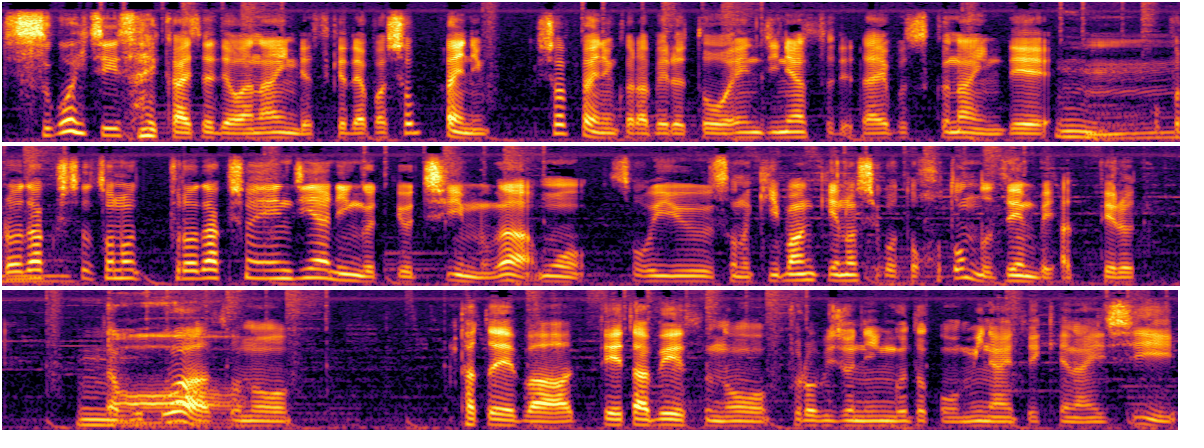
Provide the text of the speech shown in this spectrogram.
すごい小さい会社ではないんですけど、やっぱショッピファイにショッピファイに比べるとエンジニア数でだいぶ少ないんで、うん。プロダクションそのプロダクションエンジニアリングっていうチームが、もうそういうその基盤系の仕事をほとんど全部やってる。うん。だから僕はその例えばデータベースのプロビジョニングとかも見ないといけないし、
